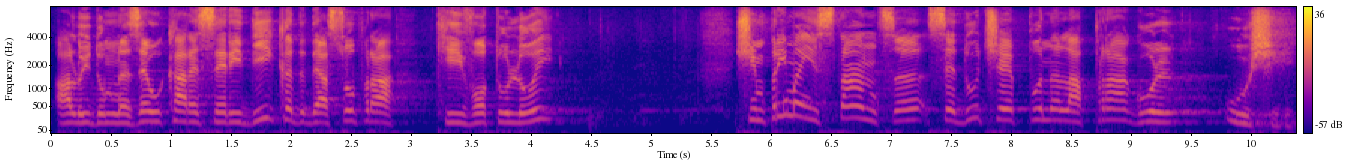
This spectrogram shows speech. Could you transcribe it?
a lui Dumnezeu care se ridică de deasupra chivotului și în prima instanță se duce până la pragul ușii.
